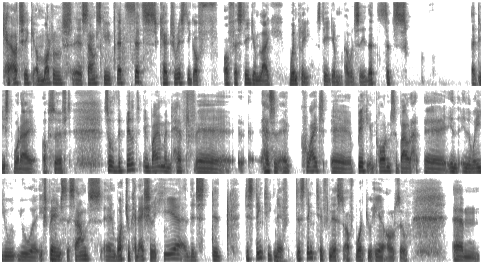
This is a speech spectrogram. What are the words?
chaotic, a muddled uh, soundscape. That's that's characteristic of of a stadium like Wembley Stadium. I would say that's that's at least what I observed. So the built environment have uh, has a, a quite uh, big importance about uh, in in the way you you uh, experience the sounds and what you can actually hear and the, the distinctiveness distinctiveness of what you hear also. Um,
